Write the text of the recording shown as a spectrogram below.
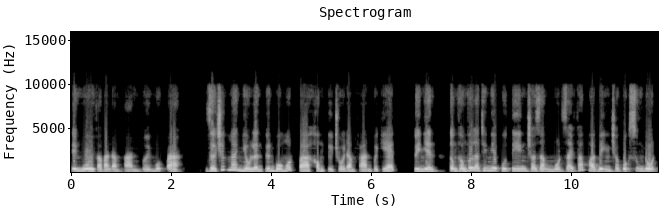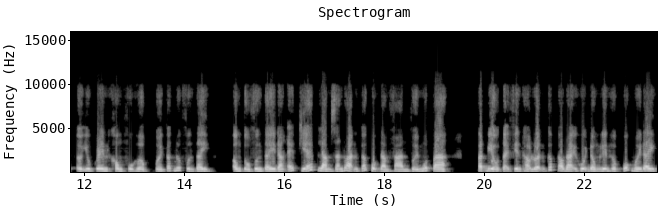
để ngồi vào bàn đàm phán với Moscow. Giới chức Nga nhiều lần tuyên bố Moscow không từ chối đàm phán với Kiev. Tuy nhiên, Tổng thống Vladimir Putin cho rằng một giải pháp hòa bình cho cuộc xung đột ở Ukraine không phù hợp với các nước phương Tây. Ông tố phương Tây đang ép Kiev làm gián đoạn các cuộc đàm phán với Moscow. Phát biểu tại phiên thảo luận cấp cao đại Hội đồng Liên Hợp Quốc mới đây,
